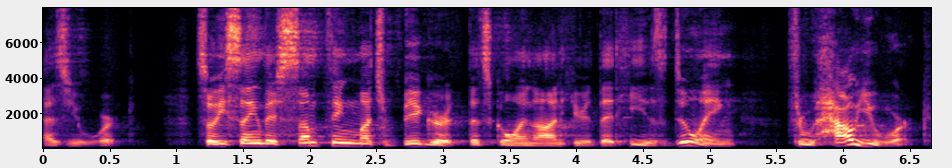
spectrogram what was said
as you work. So he's saying there's something much bigger that's going on here that he is doing through how you work,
